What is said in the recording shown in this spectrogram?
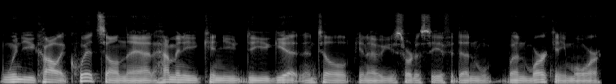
when do you call it quits on that? How many can you do you get until you know you sort of see if it doesn't doesn't work anymore?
